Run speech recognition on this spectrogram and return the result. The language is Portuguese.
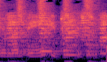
Bank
